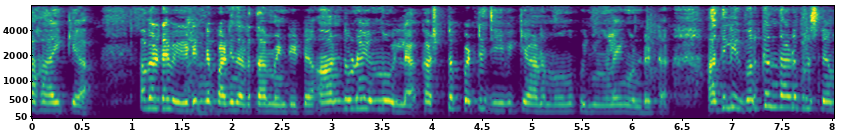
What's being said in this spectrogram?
സഹായിക്കുക അവരുടെ വീടിന്റെ പണി നടത്താൻ വേണ്ടിയിട്ട് ആൺതുണയൊന്നുമില്ല. കഷ്ടപ്പെട്ട് ജീവിക്കുകയാണ് മൂന്ന് കുഞ്ഞുങ്ങളെയും കൊണ്ടിട്ട്. അതിൽ ഇവർക്ക് എന്താണ് പ്രശ്നം?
